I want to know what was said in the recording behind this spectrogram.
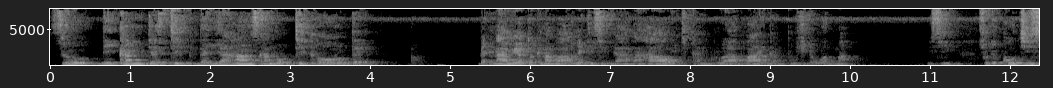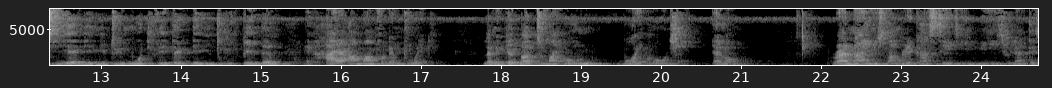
So they can't just take that your hands cannot take all of them. But now we are talking about athletics in Ghana, how it can grow up, how it can push the world map. You see, so the coaches here they need to be motivated, they need to be paid them a higher amount for them to work. Let me get back to my own boy coach, Elon. Right now he's in American State, he's United,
